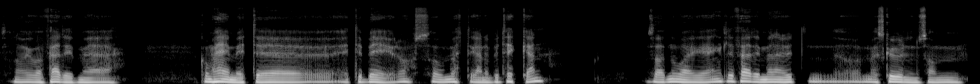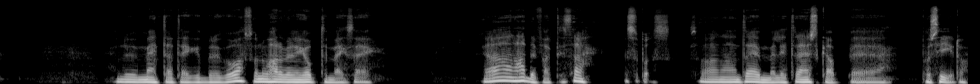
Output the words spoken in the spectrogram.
Så når jeg var ferdig med Kom hjem etter, etter BU, da, så møtte jeg han i butikken. Og sa at nå er jeg egentlig ferdig med, den med skolen som du mente at jeg burde gå, så nå har du vel en jobb til meg, sa jeg. Ja, han hadde faktisk det. Såpass. Så han, han drev med litt regnskap eh, på si, da.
